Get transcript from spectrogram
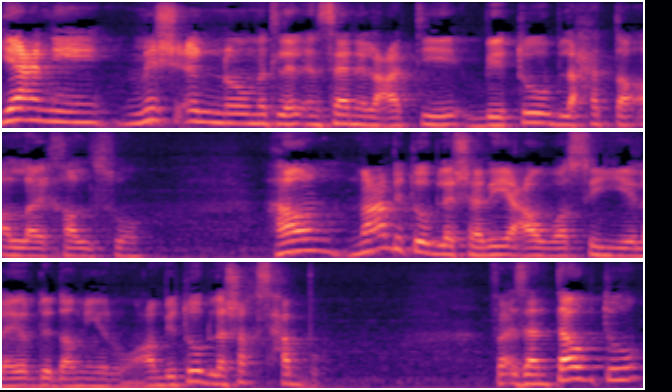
يعني مش إنه مثل الإنسان العتيق بيتوب لحتى الله يخلصه. هون ما عم بيتوب لشريعة ووصية ليرضي ضميره عم بيتوب لشخص حبه. فإذا توبته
